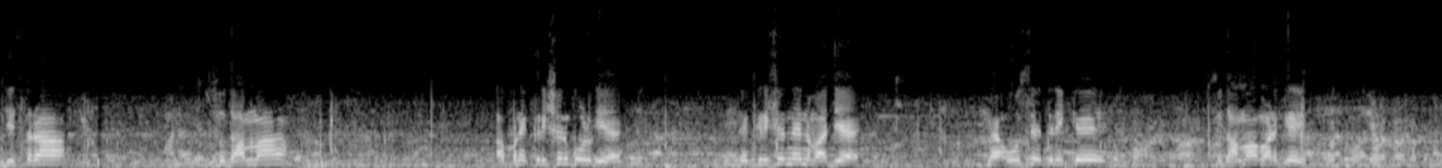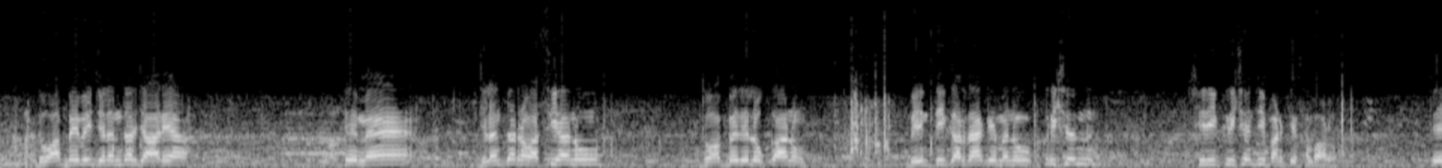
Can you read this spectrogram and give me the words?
ਜਿਸ ਤਰ੍ਹਾਂ ਸੁਦਾਮਾ ਆਪਣੇ ਕ੍ਰਿਸ਼ਨ ਕੋਲ ਗਿਆ ਹੈ ਤੇ ਕ੍ਰਿਸ਼ਨ ਨੇ ਨਵਾਜਿਆ ਮੈਂ ਉਸੇ ਤਰੀਕੇ ਸੁਦਾਮਾ ਬਣ ਕੇ ਦੁਆਬੇ ਵਿੱਚ ਜਲੰਧਰ ਜਾ ਰਿਹਾ ਤੇ ਮੈਂ ਜਲੰਧਰ ਨਿਵਾਸੀਆਂ ਨੂੰ, ਦੁਆਬੇ ਦੇ ਲੋਕਾਂ ਨੂੰ ਬੇਨਤੀ ਕਰਦਾ ਕਿ ਮੈਨੂੰ ਕ੍ਰਿਸ਼ਨ, ਸ਼੍ਰੀ ਕ੍ਰਿਸ਼ਨ ਜੀ ਬਣ ਕੇ ਸੰਭਾਲੋ। ਤੇ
